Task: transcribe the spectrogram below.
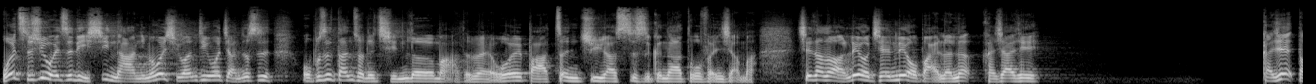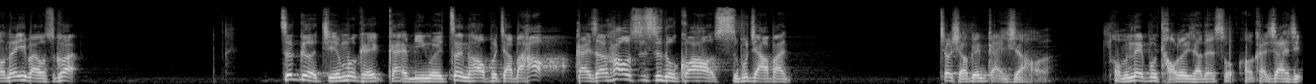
我会持续维持理性啊！你们会喜欢听我讲，就是我不是单纯的情勒嘛，对不对？我会把证据啊、事实跟大家多分享嘛。现在多少？六千六百人了，看下一题。感谢抖内一百五十块。这个节目可以改名为“正号不加班”，好，改成“好事之徒括号死不加班”，叫小编改一下好了。我们内部讨论一下再说。好，看下一题。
